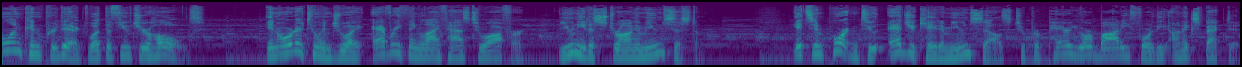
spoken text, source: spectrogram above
one can predict what the future holds. In order to enjoy everything life has to offer, you need a strong immune system. It's important to educate immune cells to prepare your body for the unexpected.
